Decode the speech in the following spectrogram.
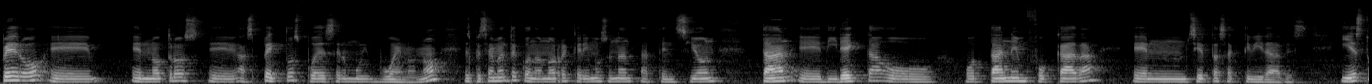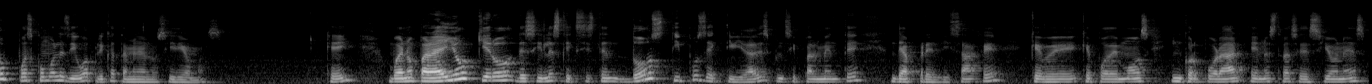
Pero eh, en otros eh, aspectos puede ser muy bueno, ¿no? Especialmente cuando no requerimos una atención tan eh, directa o, o tan enfocada en ciertas actividades. Y esto, pues como les digo, aplica también en los idiomas. Bueno, para ello quiero decirles que existen dos tipos de actividades principalmente de aprendizaje que, que podemos incorporar en nuestras sesiones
